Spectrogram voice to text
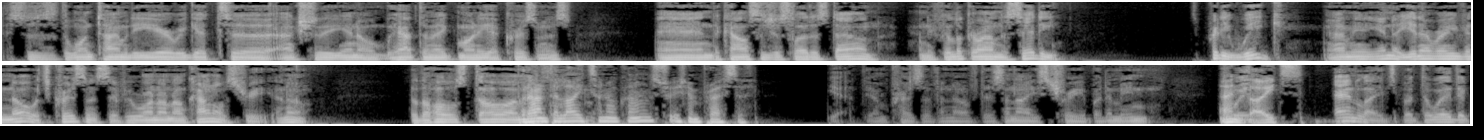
This is the one time of the year we get to actually, you know, we have to make money at Christmas and the council just let us down. And if you look around the city, it's pretty weak. I mean, you know, you never even know it's Christmas if you weren't on O'Connell Street, you know. So the whole, the whole. But aren't the lights on O'Connell Street impressive? Yeah, they're impressive enough. There's a nice tree, but I mean. And way, lights. And lights, but the way the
